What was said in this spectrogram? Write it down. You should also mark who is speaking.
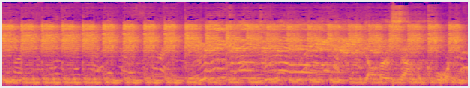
Speaker 1: Mayday to me. Y'all heard sound recording.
